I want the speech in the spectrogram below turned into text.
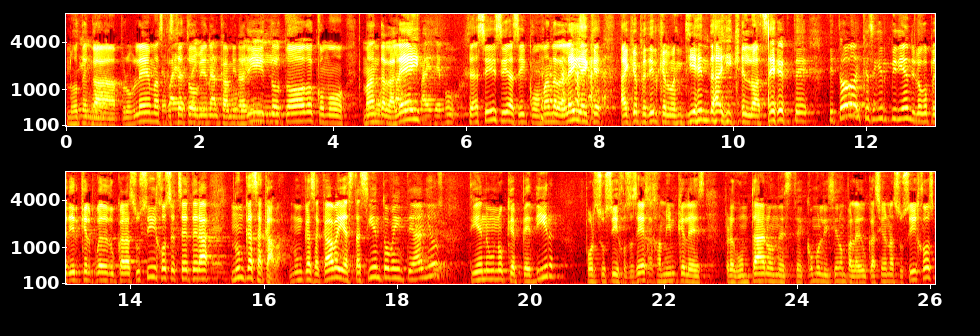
no tenga problemas, que esté todo bien encaminadito, todo como manda la ley. Sí, sí, así como manda la ley, hay que, hay que pedir que lo entienda y que lo acepte. Y todo hay que seguir pidiendo y luego pedir que él pueda educar a sus hijos, etcétera. Nunca se acaba, nunca se acaba y hasta 120 años tiene uno que pedir por sus hijos. Así hay Jajamim que les preguntaron este, cómo le hicieron para la educación a sus hijos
